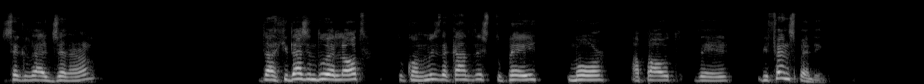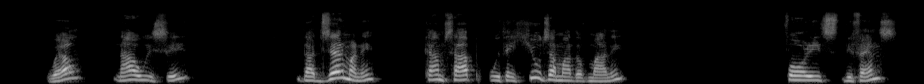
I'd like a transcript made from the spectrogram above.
Secretary General that he doesn't do a lot to convince the countries to pay more about their defense spending. Well, now we see that Germany comes up with a huge amount of money for its defense,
